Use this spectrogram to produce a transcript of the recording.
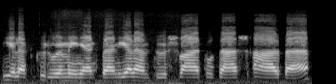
életkörülményekben jelentős változás áll be,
